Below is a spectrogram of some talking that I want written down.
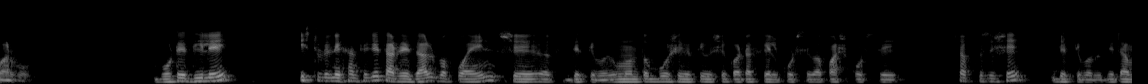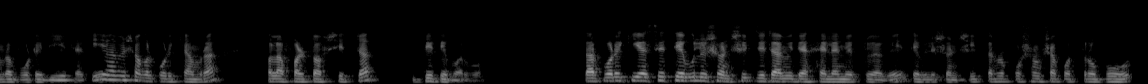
পারব। বোর্ডে দিলে স্টুডেন্ট এখান থেকে তার রেজাল্ট বা পয়েন্ট সে দেখতে পাবে এবং মন্তব্য সে দেখতে পাবে, সে কটা ফেল করছে বা পাস করছে। সবকিছু সে দেখতে পারবে, যেটা আমরা বোর্ডে দিয়ে থাকি। এইভাবে সকল পরীক্ষা আমরা ফলাফল টপ শিটটা দিতে পারব। তারপরে কি আছে? টেবুলেশন শিট যেটা আমি দেখাইলাম একটু আগে, টেবুলেশন শিট। তারপর প্রশংসাপত্র বোর্ড।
